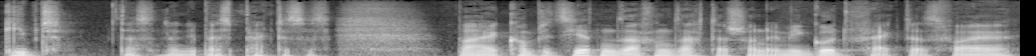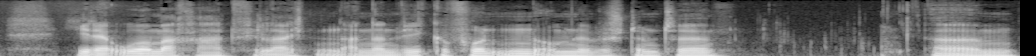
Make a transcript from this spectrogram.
gibt. Das sind dann die Best Practices. Bei komplizierten Sachen sagt er schon irgendwie Good Practice, weil jeder Uhrmacher hat vielleicht einen anderen Weg gefunden, um eine bestimmte ähm,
